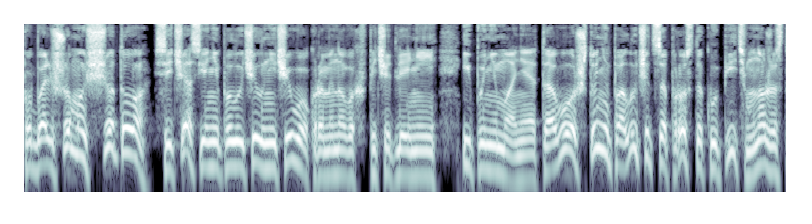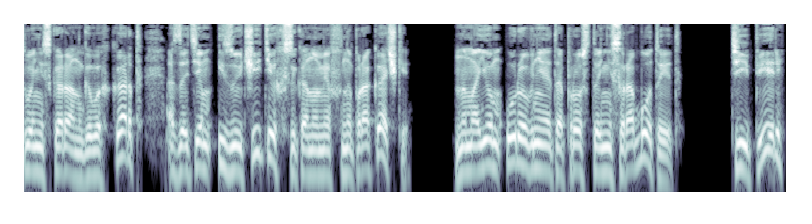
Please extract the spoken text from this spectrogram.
По большому счету, сейчас я не получил ничего, кроме новых впечатлений и понимания того, что не получится просто купить множество низкоранговых карт, а затем изучить их, сэкономив на прокачке. На моем уровне это просто не сработает, Теперь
